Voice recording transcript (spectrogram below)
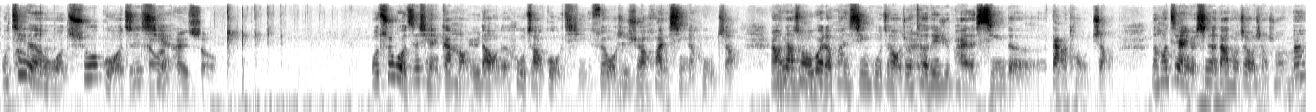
我记得我出国之前，我出国之前刚好遇到我的护照过期，所以我是需要换新的护照。然后那时候为了换新护照，我就特地去拍了新的大头照。然后既然有新的大头照，我想说，嗯，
